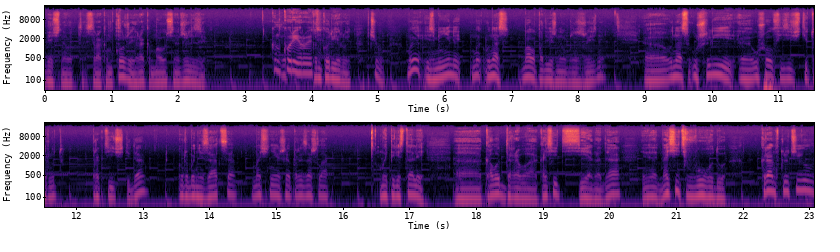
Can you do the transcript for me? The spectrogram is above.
вечно вот с раком кожи и раком молочной железы Конкурирует. конкурирует. Почему? Мы изменили, мы, у нас малоподвижный образ жизни, э, у нас ушли, э, ушел физический труд практически, да, урбанизация мощнейшая произошла. Мы перестали э, колоть дрова, косить сено, да, носить воду. Кран включил,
